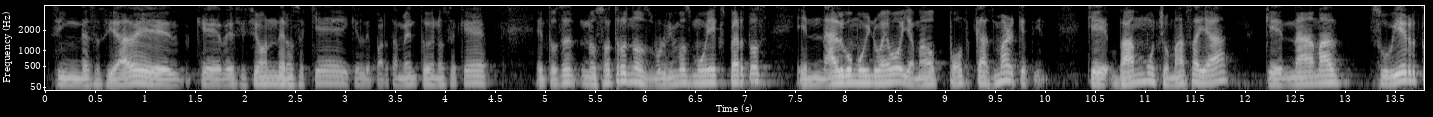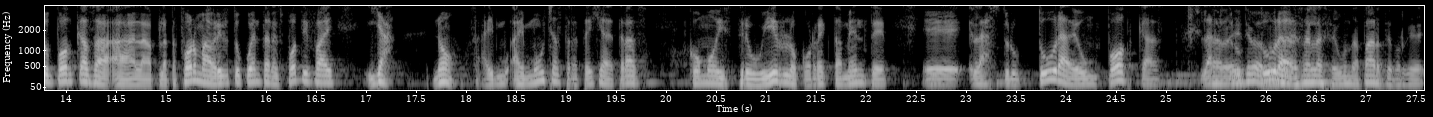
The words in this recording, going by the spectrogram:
sin necesidad de que decisión de no sé qué y que el departamento de no sé qué. Entonces, nosotros nos volvimos muy expertos en algo muy nuevo llamado podcast marketing, que va mucho más allá que nada más subir tu podcast a, a, la plataforma, abrir tu cuenta en Spotify y ya. No, o sea, hay, hay mucha estrategia detrás cómo distribuirlo correctamente, eh, la estructura de un podcast, la estructura. Esa es la segunda parte, porque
